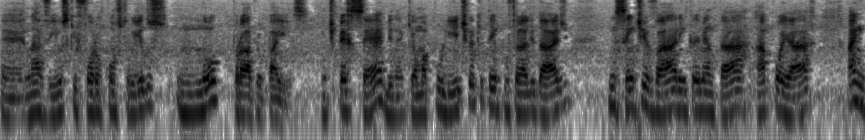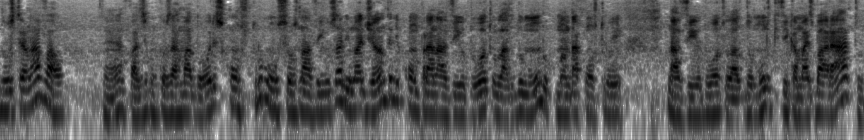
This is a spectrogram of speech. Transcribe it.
é, navios que foram construídos no próprio país. A gente percebe né, que é uma política que tem por finalidade incentivar, incrementar, apoiar a indústria naval né, fazer com que os armadores construam seus navios ali. Não adianta ele comprar navio do outro lado do mundo, mandar construir navio do outro lado do mundo que fica mais barato,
